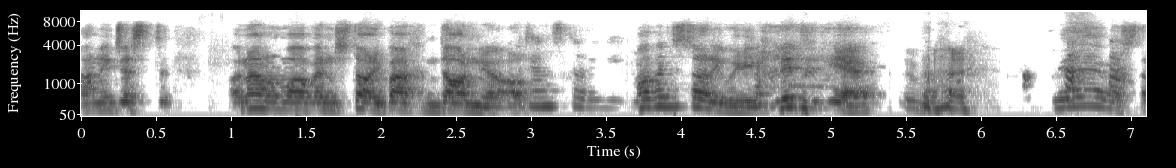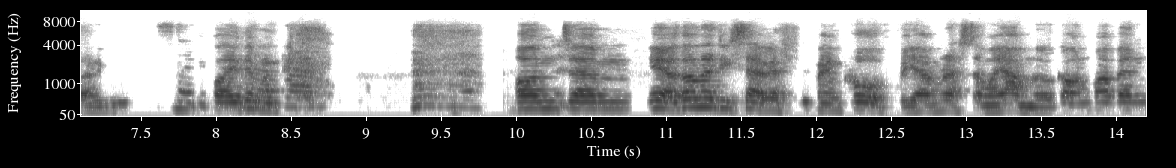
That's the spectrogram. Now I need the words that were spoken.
a ni just, o'n aml mae fe'n stori bach yn doniol. Mae fe'n stori wi. Literally, ie. Ie, mae'n stori wi. Mae ddim yn... Ond, ie, um, yeah, oedd hwnna wedi sefyll mewn cof fi am reswm ei amlwg, ond mae fe'n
